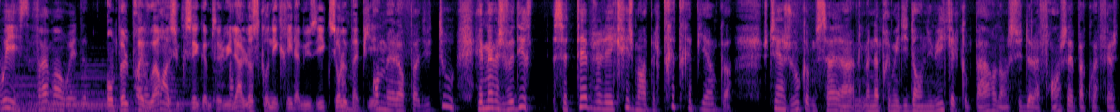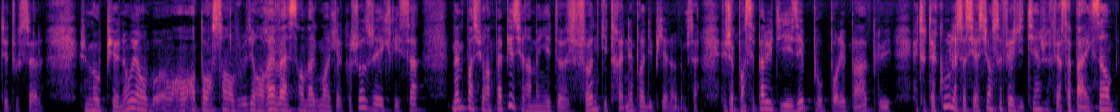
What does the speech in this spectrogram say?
Oui, vraiment, oui. On peut le prévoir, un succès comme celui-là, lorsqu'on écrit la musique sur le papier. Oh, mais alors pas du tout. Et même, je veux dire, ce thème, je l'ai écrit, je me rappelle très très bien encore. J'étais un jour comme ça, un, après-midi d'ennui quelque part dans le sud de la France, je savais pas quoi faire, j'étais tout seul. Je me mets au piano et en, en, pensant, je veux dire, en rêvassant vaguement à quelque chose, j'ai écrit ça, même pas sur un papier, sur un magnétophone qui traînait près du piano comme ça. Et je pensais pas l'utiliser pour pour les parapluies. Et tout à coup, l'association se fait. Je dis tiens, je vais faire ça. Par exemple,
